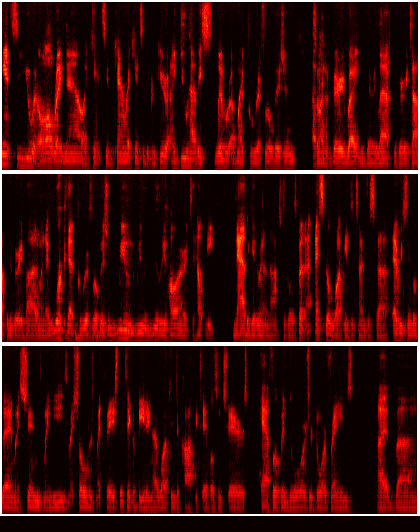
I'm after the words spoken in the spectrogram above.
can't see you at all right now. I can't see the camera. I can't see the computer. I do have a sliver of my peripheral vision. Okay. So on the very right and the very left, the very top and the very bottom. And I work that peripheral vision really, really, really hard to help me navigate around obstacles, but I, I, still walk into tons of stuff every single day. My shins, my knees, my shoulders, my face, they take a beating. I walk into coffee tables and chairs, half open doors or door frames. I've uh,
